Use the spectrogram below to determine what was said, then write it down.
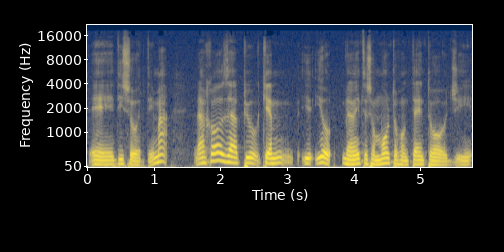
e di Sordi. Ma la cosa più che a m- io, io veramente sono molto contento oggi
